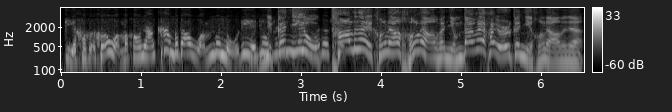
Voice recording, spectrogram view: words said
比和和我们衡量，看不到我们的努力。就是你跟你有他乐意衡量衡量呗，你们单位还有人跟你衡量的呢，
